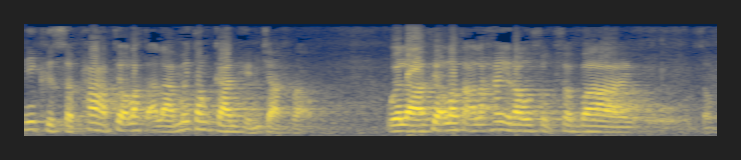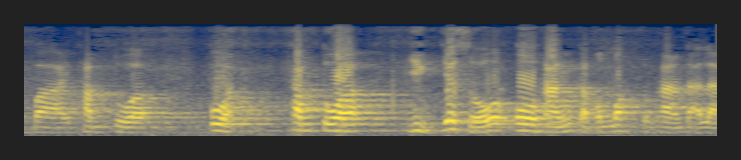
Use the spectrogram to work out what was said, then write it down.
นี่คือสภาพที่อัลลอฮฺตะลาไม่ต้องการเห็นจากเรา เวลาที่อัลลอฮฺตะลาให้เราสุขสบายสบายทำตัวอวดทำตัวหยิกยโสโอหังกับอัลลอฮฺสุบฮานตะลา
